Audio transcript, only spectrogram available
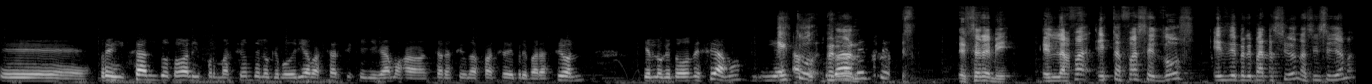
eh, revisando toda la información de lo que podría pasar si es que llegamos a avanzar hacia una fase de preparación, que es lo que todos deseamos. Y Esto, perdón, en la ¿esta fase 2 es de preparación, así se llama?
